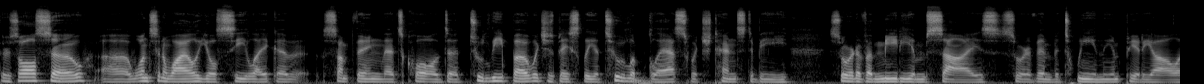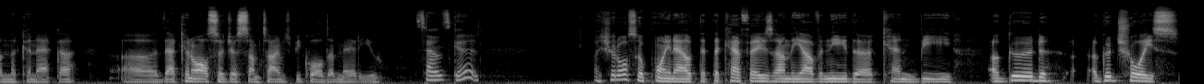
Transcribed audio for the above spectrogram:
There's also uh, once in a while you'll see like a something that's called a tulipa, which is basically a tulip glass, which tends to be sort of a medium size, sort of in between the imperial and the caneca. Uh, that can also just sometimes be called a mério. Sounds good. I should also point out that the cafes on the Avenida can be a good a good choice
